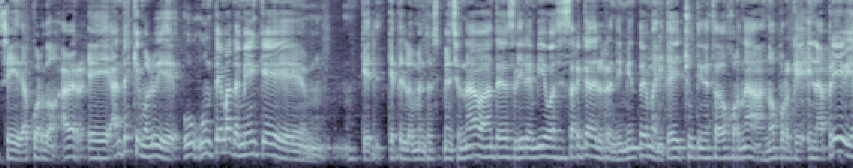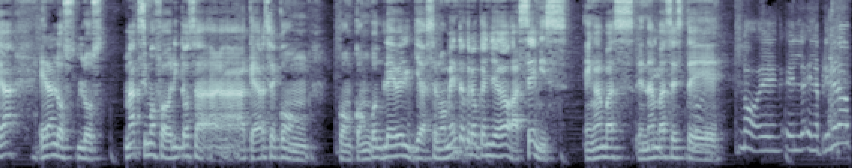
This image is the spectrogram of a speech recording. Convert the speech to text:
Sí, de acuerdo. A ver, eh, antes que me olvide, un tema también que, que, te lo mencionaba antes de salir en vivo es acerca del rendimiento de Marité de Chuti en estas dos jornadas, ¿no? Porque en la previa eran los, los máximos favoritos a, quedarse con, con, con, God Level y hasta el momento creo que han llegado a semis en ambas, en ambas, este... No, en, en la primera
